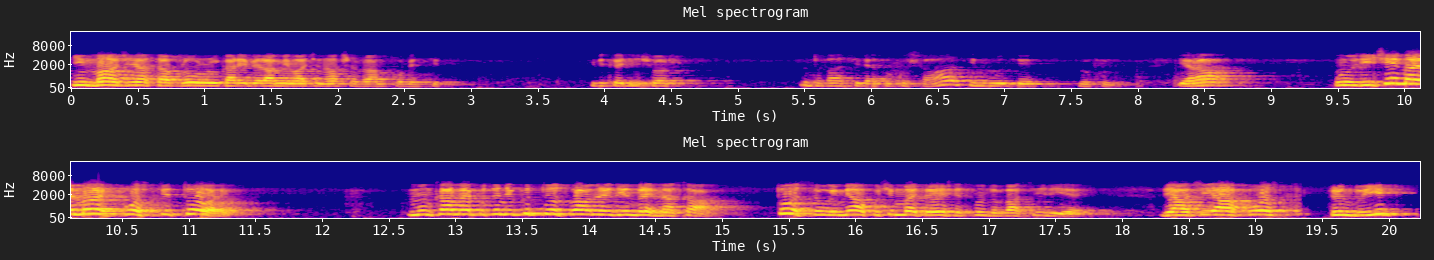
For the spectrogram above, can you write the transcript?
imaginea tabloului care vi l-am imaginat și v-am povestit. Iubiți credincioși, Sfântul Vasile a făcut și alte multe lucruri. Era unul din cei mai mari postitori. Mânca mai puțin decât toți oamenii din vremea sa. Toți se uimeau cu ce mai trăiește Sfântul Vasilie. De aceea a fost rânduit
